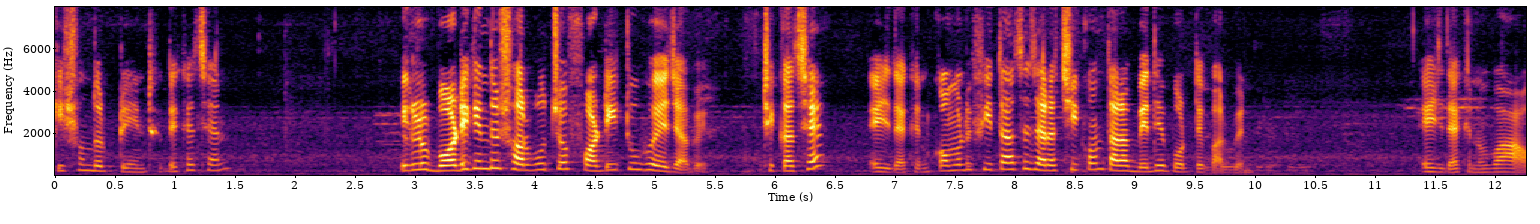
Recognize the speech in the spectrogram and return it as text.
কি সুন্দর প্রিন্ট দেখেছেন? এগুলোর বডি কিন্তু সর্বোচ্চ ফর্টি টু হয়ে যাবে ঠিক আছে? এই যে দেখেন কমোডি ফিতা আছে যারা চিকন তারা বেঁধে পড়তে পারবেন। এই যে দেখেন ওয়াও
